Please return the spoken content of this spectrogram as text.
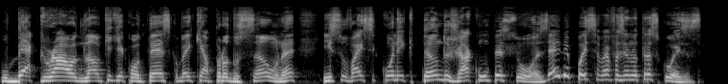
o background lá, o que que acontece, como é que é a produção, né? Isso vai se conectando já com pessoas. E aí depois você vai fazendo outras coisas.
